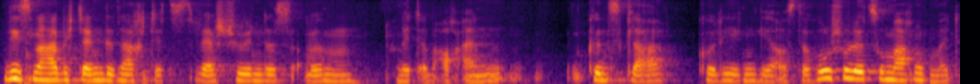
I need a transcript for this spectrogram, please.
Diesmal habe ich dann gedacht, jetzt wäre schön, das ähm, mit auch einem Künstlerkollegen hier aus der Hochschule zu machen, mit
